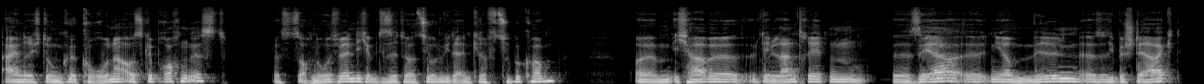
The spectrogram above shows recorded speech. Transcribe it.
Einrichtung Corona ausgebrochen ist. Das ist auch notwendig, um die Situation wieder in den Griff zu bekommen. Ähm, ich habe den Landräten äh, sehr äh, in ihrem Willen äh, sie bestärkt,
